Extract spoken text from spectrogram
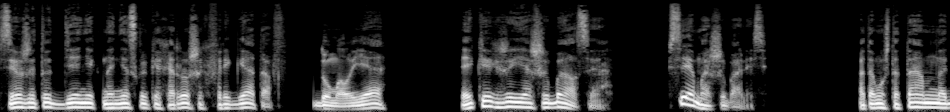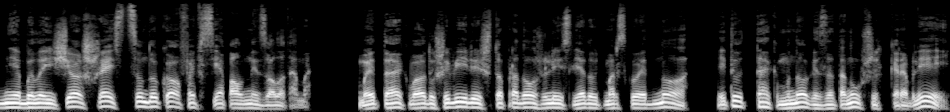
Все же тут денег на несколько хороших фрегатов, думал я. И как же я ошибался. Все мы ошибались потому что там на дне было еще шесть сундуков, и все полны золотом. Мы так воодушевились, что продолжили исследовать морское дно, и тут так много затонувших кораблей.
